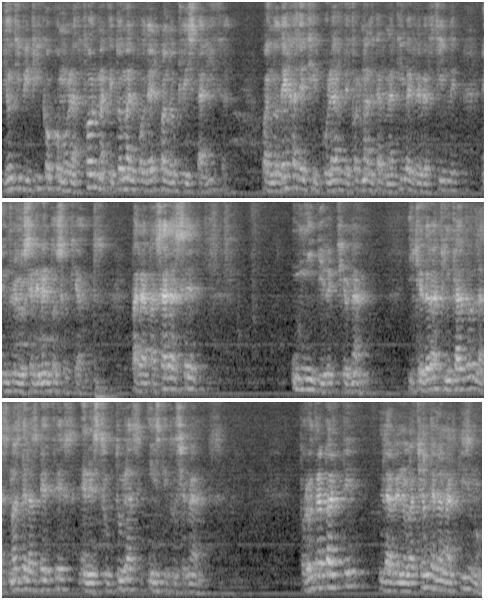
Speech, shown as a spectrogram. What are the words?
yo tipifico como la forma que toma el poder cuando cristaliza, cuando deja de circular de forma alternativa y reversible entre los elementos sociales, para pasar a ser unidireccional y quedar afincado las más de las veces en estructuras institucionales. Por otra parte, la renovación del anarquismo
